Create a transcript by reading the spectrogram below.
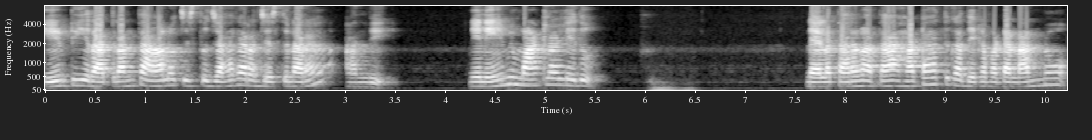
ఏంటి రాత్రంతా ఆలోచిస్తూ జాగారం చేస్తున్నారా? అంది. నేనేమీ మాట్లాడలేదు. నెల తర్వాత హఠాత్తుగా దిగబడ్డ నన్ను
